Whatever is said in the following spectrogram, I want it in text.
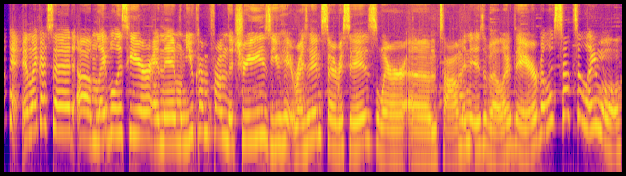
Okay, and like I said, um, label is here, and then when you come from the trees, you hit resident services where um, Tom and Isabelle are there. But let's talk to label.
